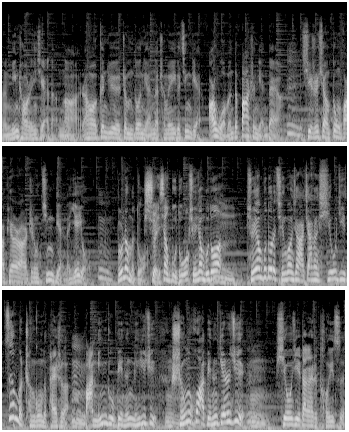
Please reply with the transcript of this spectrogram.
嗯，明朝人写的啊，然后根据这么多年呢，成为一个经典。而我们的八十年代啊，嗯，其实像动画片啊这种经典的也有，嗯，不是那么多，选项不多，选项不多，嗯，选项不多的情况下，加上《西游记》这么成功的拍摄，嗯，把名著变成连续剧，神话变成电视剧，嗯，《西游记》大概是头一次，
